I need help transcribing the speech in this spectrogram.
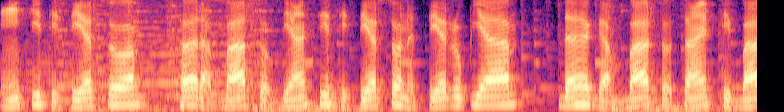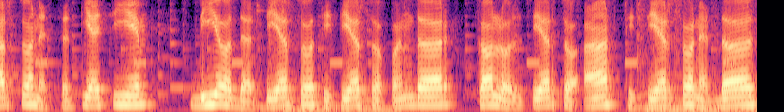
એંશીથી તેરસો, થરા બારસો બ્યાસીથી તેરસો ને તેર રૂપિયા, દહેગામ બારસો સાઠથી બારસો ને સત્યાસી, દિયોદર તેરસોથી તેરસો પંદર કલોલ તેરસો આઠથી તેરસો ને દસ,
